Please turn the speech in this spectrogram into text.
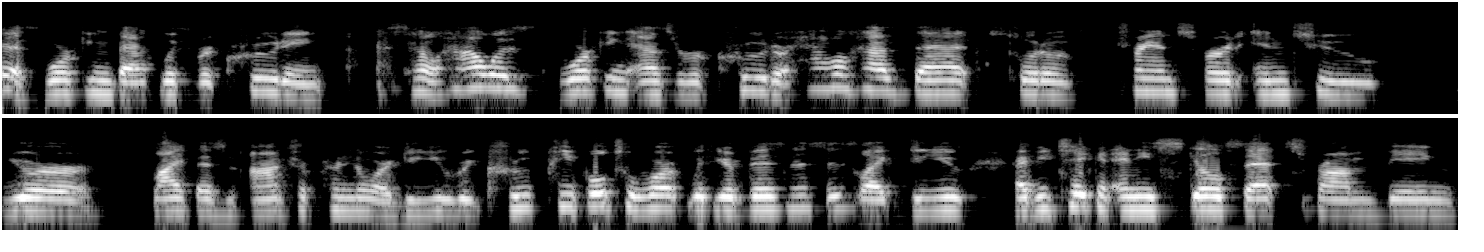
this: working back with recruiting, so how is working as a recruiter, how has that sort of transferred into your life as an entrepreneur? Do you recruit people to work with your businesses? Like, do you have you taken any skill sets from being,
